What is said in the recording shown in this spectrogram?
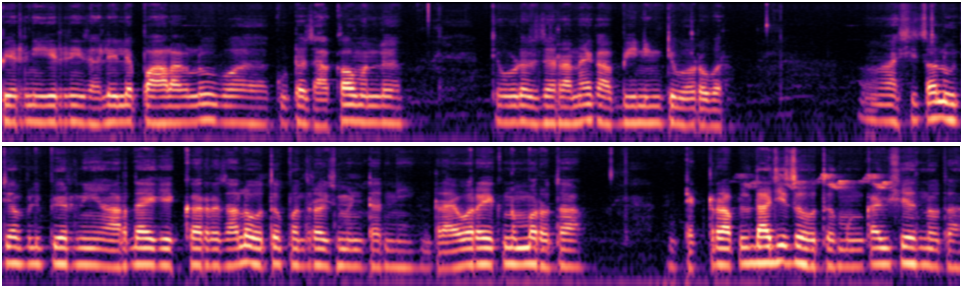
पेरणी गिरणी झालेलं पाहा लागलो ब कुठं झाकावं म्हणलं तेवढंच जरा नाही का बी निघते बरोबर. अशी चालू होती आपली पेरणी अर्धा एक एकर झालं होतं पंधरा वीस मिनिटांनी. ड्रायव्हर एक नंबर होता. ट्रॅक्टर आपलं दाजीचं होतं मग काय विषयच नव्हता.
